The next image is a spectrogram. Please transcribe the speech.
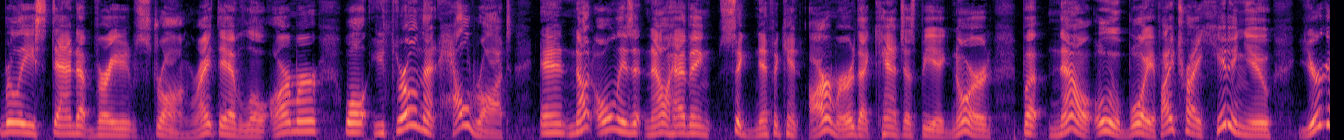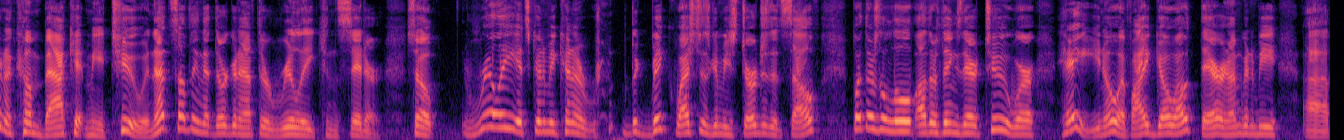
really stand up very strong, right? They have low armor. Well, you throw in that Hellrot, and not only is it now having significant armor that can't just be ignored, but now, oh boy, if I try hitting you, you're going to come back at me too. And that's something that they're going to have to really consider. So, really, it's going to be kind of the big question is going to be Sturgis itself, but there's a little other things there too where, hey, you know, if I go out there and I'm going to be, uh,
